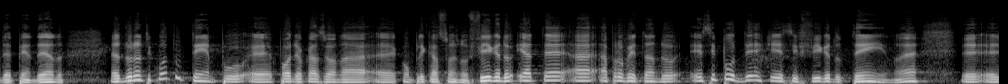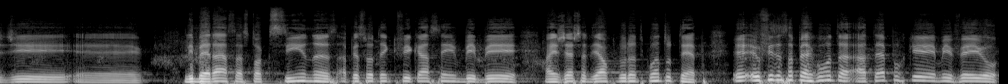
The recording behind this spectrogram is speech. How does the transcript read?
dependendo. É, durante quanto tempo é, pode ocasionar é, complicações no fígado? E até a, aproveitando esse poder que esse fígado tem, não é, é, é de é, liberar essas toxinas, a pessoa tem que ficar sem beber a ingesta de álcool durante quanto tempo? Eu, fiz essa pergunta até porque me veio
